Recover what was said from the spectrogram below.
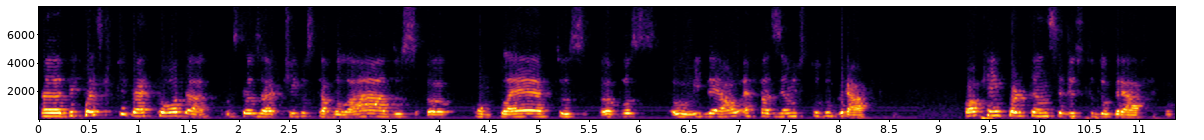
Uh, depois que tiver todos os seus artigos tabulados, uh, completos, você, o ideal é fazer um estudo gráfico. Qual que é a importância do estudo gráfico?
